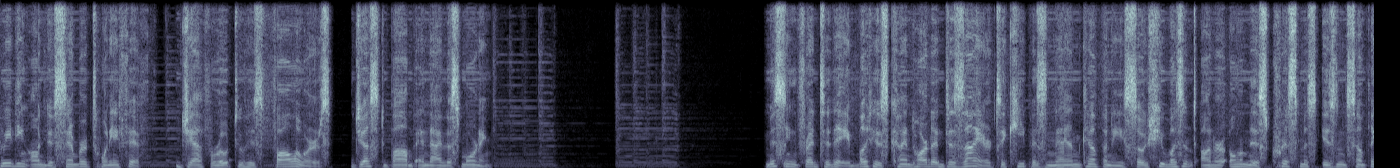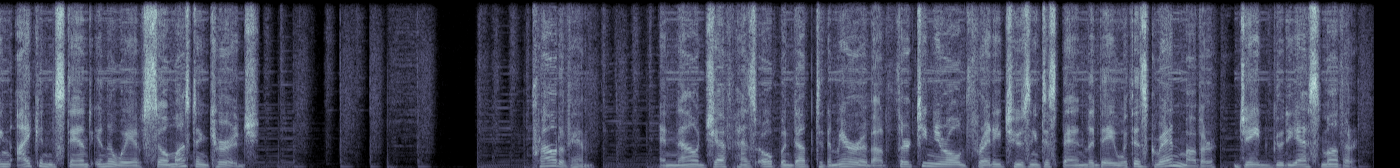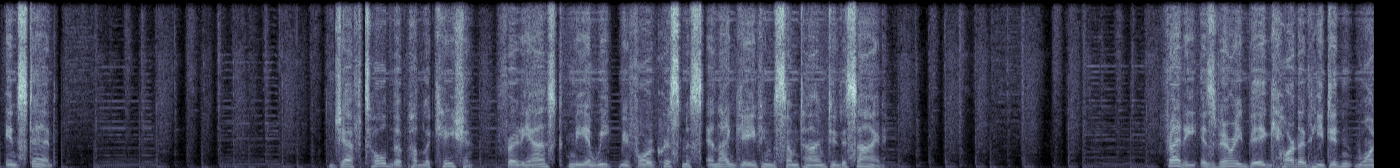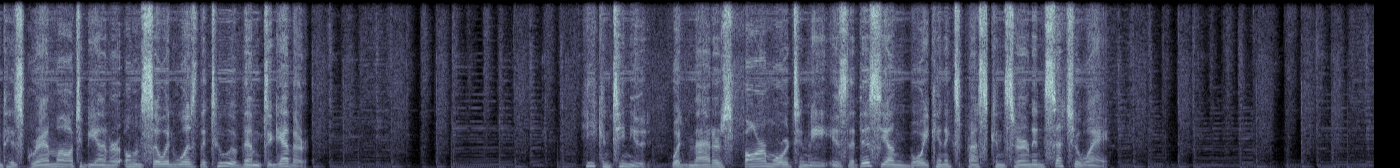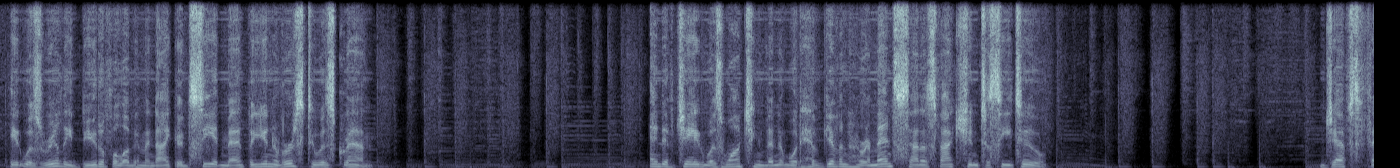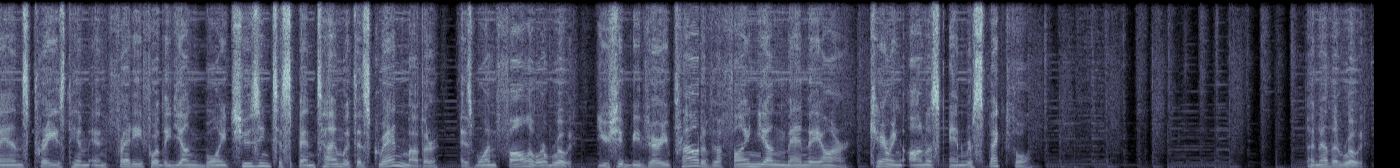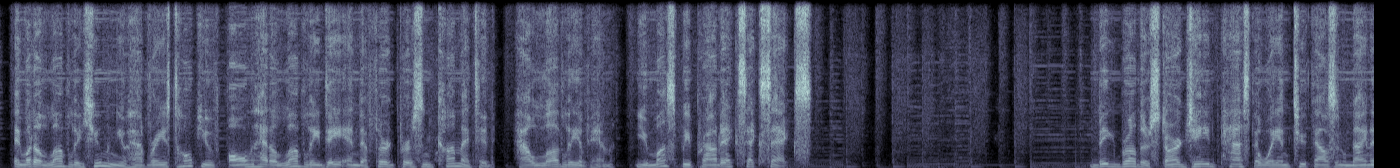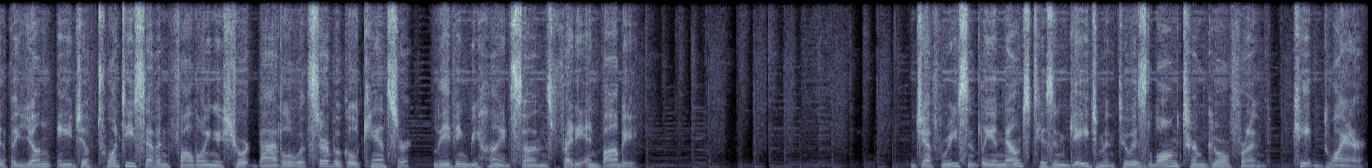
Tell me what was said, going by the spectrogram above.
Tweeting on December 25, Jeff wrote to his followers, Just Bob and I this morning. Missing Fred today but his kind-hearted desire to keep his nan company so she wasn't on her own this Christmas isn't something I can stand in the way of so must encourage. Proud of him. And now Jeff has opened up to the mirror about 13-year-old Freddie choosing to spend the day with his grandmother, Jade Goody's mother, instead. Jeff told the publication, Freddie asked me a week before Christmas and I gave him some time to decide. Freddie is very big-hearted he didn't want his grandma to be on her own so it was the two of them together. He continued, what matters far more to me is that this young boy can express concern in such a way. It was really beautiful of him and I could see it meant the universe to his gran. And if Jade was watching then it would have given her immense satisfaction to see too. Jeff's fans praised him and Freddie for the young boy choosing to spend time with his grandmother, as one follower wrote, you should be very proud of the fine young man they are, caring honest and respectful. Another wrote, and what a lovely human you have raised hope you've all had a lovely day and a third person commented, how lovely of him, you must be proud xxx. Big Brother star Jade passed away in 2009 at the young age of 27 following a short battle with cervical cancer, leaving behind sons Freddie and Bobby. Jeff recently announced his engagement to his long-term girlfriend, Kate Dwyer,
